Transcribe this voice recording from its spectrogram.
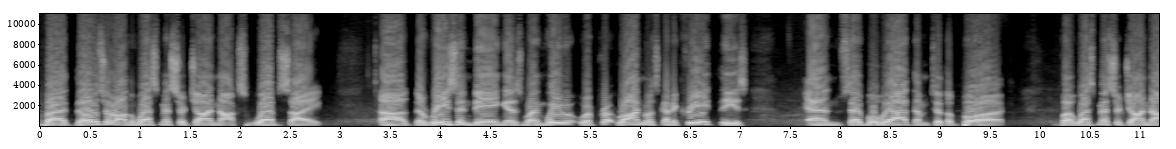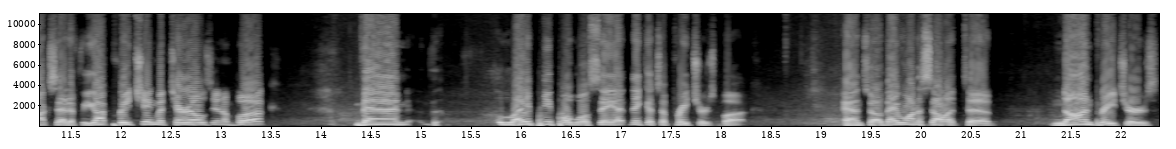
but those are on the Westminster John Knox website. Uh, the reason being is when we were, Ron was going to create these and said, well, we add them to the book. But Westminster John Knox said, if we got preaching materials in a book, then lay people will say, I think it's a preacher's book. And so they want to sell it to non preachers,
